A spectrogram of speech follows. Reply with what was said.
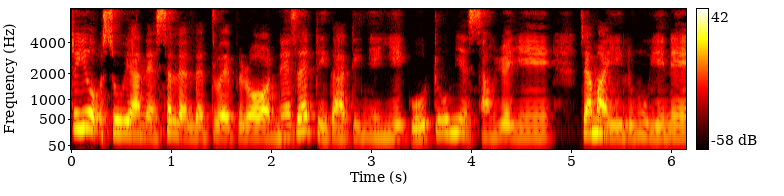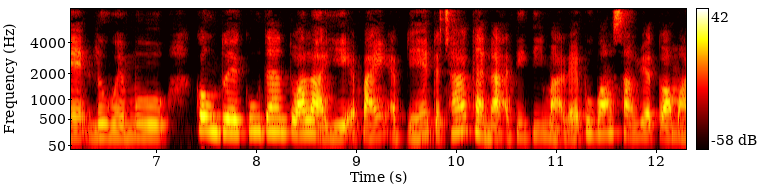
တရုတ်အစိုးရနဲ့ဆက်လက်လက်တွဲပြီးတော့နေဆက်ဒေတာတည်ငြိမ်ရေးကိုတိုးမြင့်ဆောင်ရွက်ရင်းကျန်းမာရေးလူမှုရေးနဲ့လူဝင်မှုကုန်သွယ်ကူးသန်းသွာလာရေးအပိုင်းအပြင်တခြားကဏ္ဍအသီးသီးမှာလည်းပူးပေါင်းဆောင်ရွက်သွားမှာ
